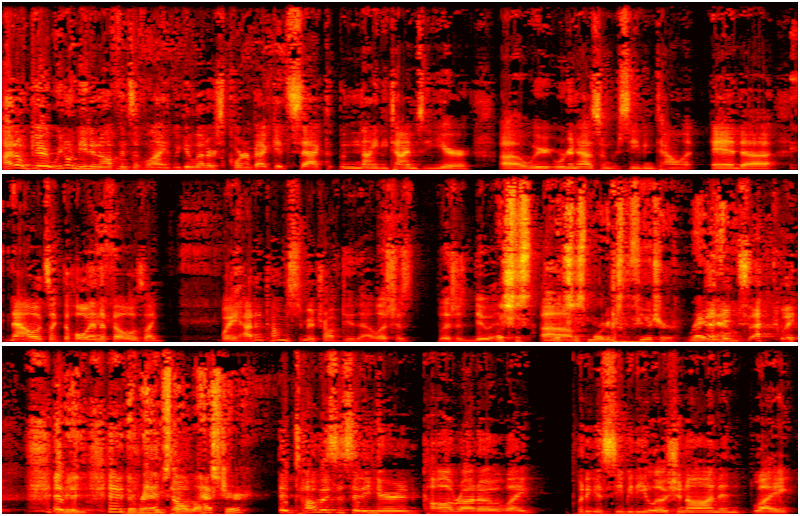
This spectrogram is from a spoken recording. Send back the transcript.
I don't care. We don't need an offensive line. We can let our quarterback get sacked ninety times a year. Uh, we're we're gonna have some receiving talent, and uh, now it's like the whole NFL is like, "Wait, how did Thomas Dimitroff do that? Let's just let's just do it." let's just let's just um, mortgage the future right now. exactly. I mean, the Rams did last year. And Thomas is sitting here in Colorado, like putting his CBD lotion on and like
